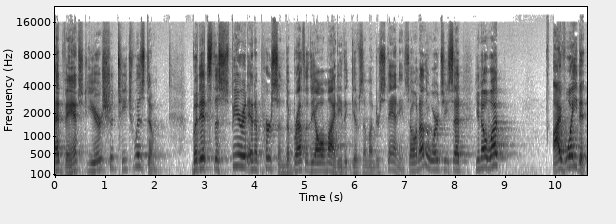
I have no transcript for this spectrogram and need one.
advanced years should teach wisdom. But it's the Spirit in a person, the breath of the Almighty, that gives them understanding. So, in other words, he said, You know what? I've waited.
